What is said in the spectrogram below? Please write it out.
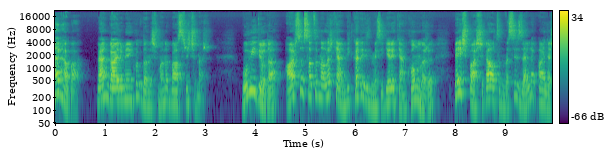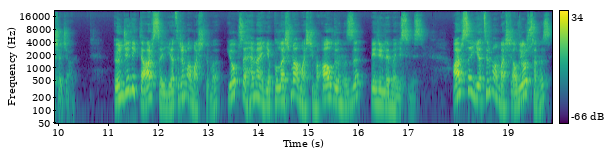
Merhaba, ben gayrimenkul danışmanı Basri Çınar. Bu videoda arsa satın alırken dikkat edilmesi gereken konuları 5 başlık altında sizlerle paylaşacağım. Öncelikle arsayı yatırım amaçlı mı yoksa hemen yapılaşma amaçlı mı aldığınızı belirlemelisiniz. Arsayı yatırım amaçlı alıyorsanız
